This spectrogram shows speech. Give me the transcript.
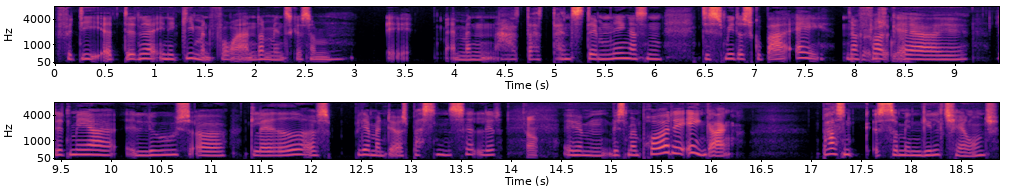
Fordi at den der energi, man får af andre mennesker, som øh, at man har, der, der er en stemning, og sådan, det smitter sgu bare af, når det folk er øh, lidt mere loose og glade, og så bliver man det også bare sådan selv lidt. Ja. Øhm, hvis man prøver det en gang, bare sådan som en lille challenge,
